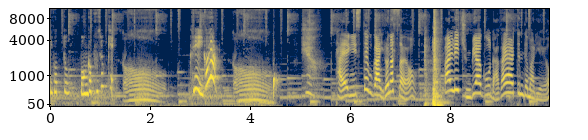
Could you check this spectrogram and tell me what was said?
이것도 뭔가 부족해. 어, 그래, 이거야. 어. 휴, 다행히 스테고가 일어났어요. 빨리 준비하고 나가야 할 텐데 말이에요.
